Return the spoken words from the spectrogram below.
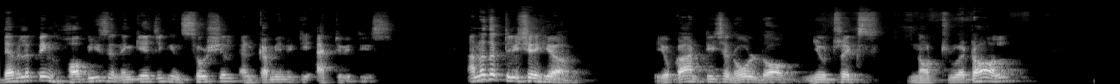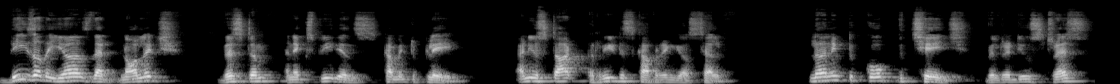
developing hobbies, and engaging in social and community activities. Another cliche here you can't teach an old dog new tricks. Not true at all. These are the years that knowledge, wisdom, and experience come into play, and you start rediscovering yourself. Learning to cope with change will reduce stress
